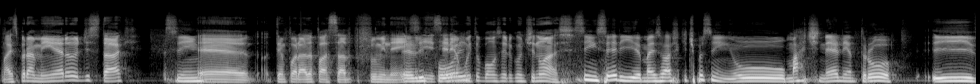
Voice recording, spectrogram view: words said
Mas pra mim era o destaque. Sim. É, temporada passada pro Fluminense Ele e seria foi- muito bom se ele continuasse. Sim, seria, mas eu acho que, tipo assim, o Martinelli entrou e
